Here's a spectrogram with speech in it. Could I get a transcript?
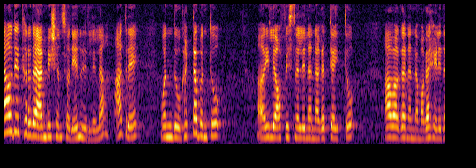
ಯಾವುದೇ ಥರದ ಆ್ಯಂಬಿಷನ್ಸ್ ಅದೇನೂ ಇರಲಿಲ್ಲ. ಆದರೆ ಒಂದು ಘಟ್ಟ ಬಂತು. ಇಲ್ಲಿ ಆಫೀಸ್ನಲ್ಲಿ ನನ್ನ ಅಗತ್ಯ ಇತ್ತು. ಆವಾಗ ನನ್ನ ಮಗ ಹೇಳಿದ,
